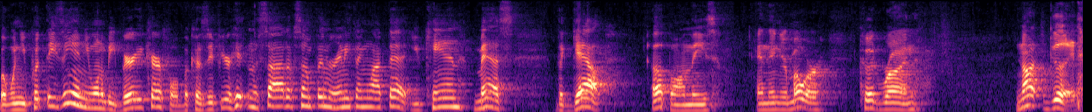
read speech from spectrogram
but when you put these in, you wanna be very careful because if you're hitting the side of something or anything like that, you can mess the gap up on these, and then your mower could run not good.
